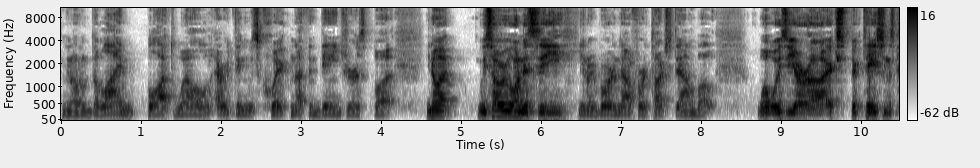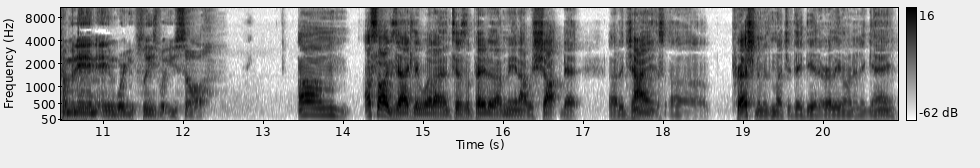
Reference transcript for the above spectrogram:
You know, the line blocked well, everything was quick, nothing dangerous. But you know what? We saw what we wanted to see. You know, we brought him down for a touchdown, but what was your uh, expectations coming in, and were you pleased what you saw? Um, I saw exactly what I anticipated. I mean, I was shocked that uh, the Giants uh, pressured him as much as they did early on in the game,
